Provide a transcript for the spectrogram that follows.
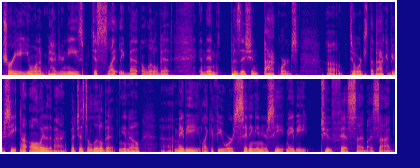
tree. You want to have your knees just slightly bent a little bit and then position backwards um, towards the back of your seat. Not all the way to the back, but just a little bit, you know. Uh, maybe like if you were sitting in your seat, maybe two fists side by side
